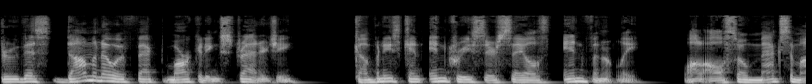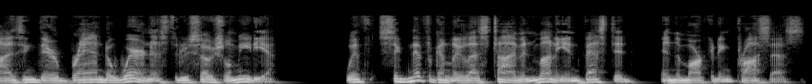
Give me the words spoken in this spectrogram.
Through this domino effect marketing strategy, companies can increase their sales infinitely while also maximizing their brand awareness through social media, with significantly less time and money invested in the marketing process.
